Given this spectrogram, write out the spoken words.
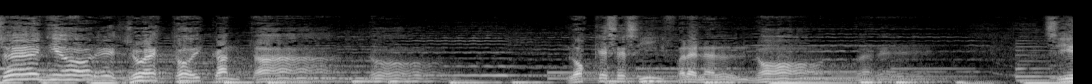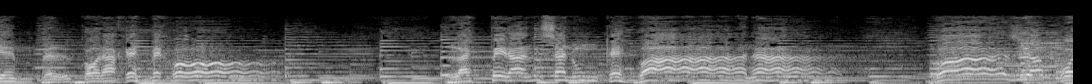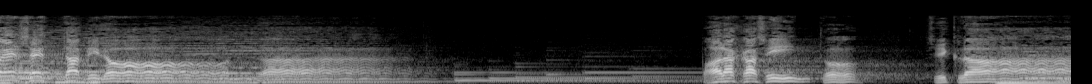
Señores, yo estoy cantando lo que se cifra en el nombre. Siempre el coraje es mejor, la esperanza nunca es vana. Vaya pues esta milonga para Jacinto Chiclán.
